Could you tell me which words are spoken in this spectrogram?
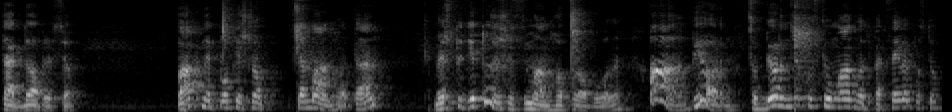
Так, добре, все. Пахне поки що це манго, так? Ми ж тоді теж щось з манго пробували. А, Бьорн. То Бьорн випустив манго, тепер цей випустив.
